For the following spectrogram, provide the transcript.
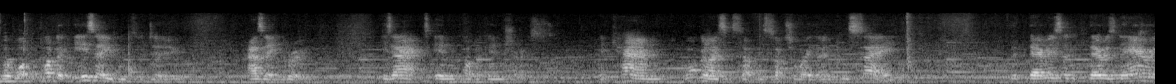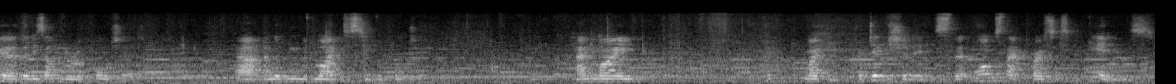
But what the public is able to do as a group is act in the public interest. It can organise itself in such a way that it can say that there is, a, there is an area that is underreported uh, and that we would like to see reported. And my, my prediction is that once that process begins,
